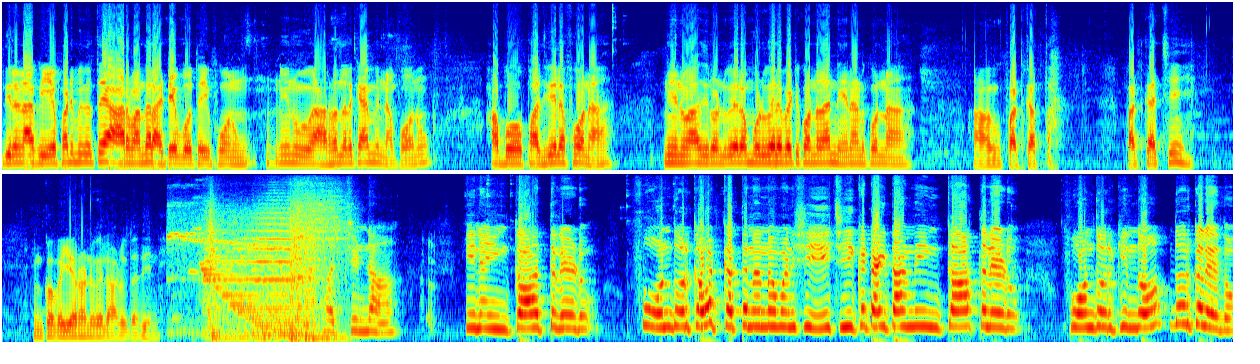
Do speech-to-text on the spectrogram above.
దీనిలో నాకు ఏ పడి మిగులుతాయి? ఆరు వందలు అటే పోతాయి ఫోను. నేను ఆరు వందలకే అమ్మినా ఫోను? అబ్బో పదివేల ఫోనా? నేను అది రెండు వేల మూడు వేల పెట్టుకున్నదని నేను అనుకున్నా. పట్టుకత్తా. పట్టుకొచ్చి ఇంకో వెయ్యి రెండు వేలు అడుగుతా దీన్ని. వచ్చిండా ఈయన ఇంకా అత్తలేడు. ఫోన్ దొరకబట్టుకత్తనన్న మనిషి చీకటి అవుతుంది ఇంకా అత్తలేడు. ఫోన్ దొరికిందో దొరకలేదో.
